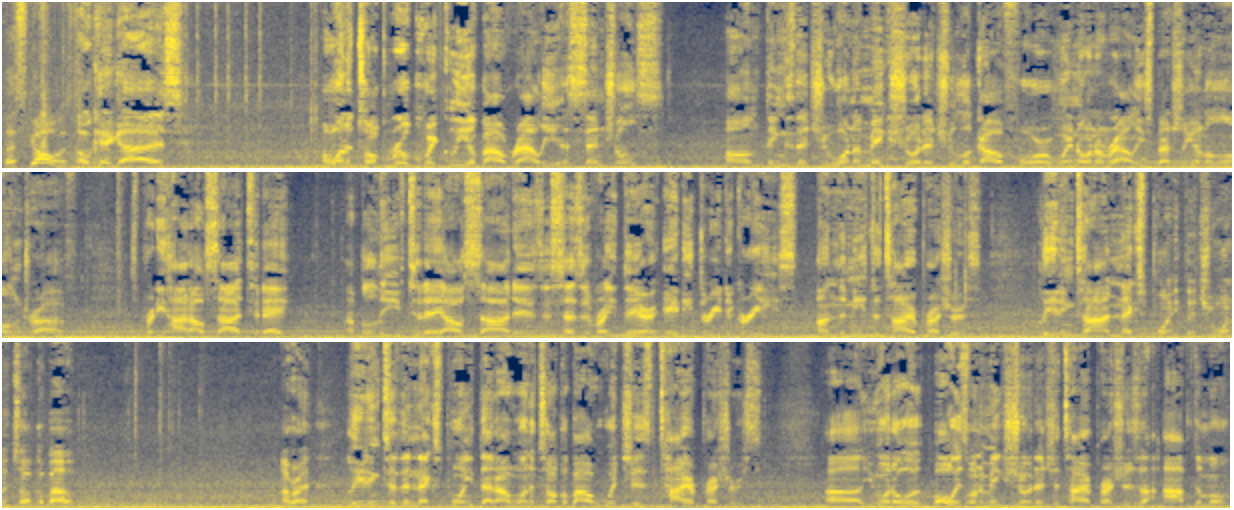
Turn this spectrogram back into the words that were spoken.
Let's go. Let's Okay, guys. I want to talk real quickly about rally essentials. Um, things that you want to make sure that you look out for when on a rally, especially on a long drive. It's pretty hot outside today. I believe today outside is, it says it right there, 83 degrees underneath the tire pressures, leading to our next point that you want to talk about. All right, leading to the next point that I want to talk about, which is tire pressures. Uh, you want to always want to make sure that your tire pressures are optimal.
